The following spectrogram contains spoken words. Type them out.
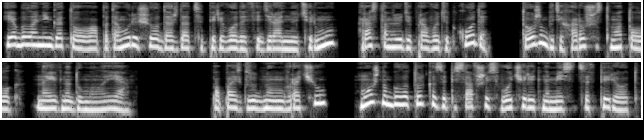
я была не готова, а потому решила дождаться перевода в федеральную тюрьму, раз там люди проводят годы, должен быть и хороший стоматолог, наивно думала я. Попасть к зубному врачу можно было только записавшись в очередь на месяцы вперед.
